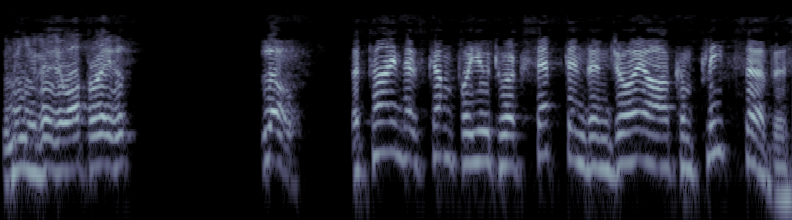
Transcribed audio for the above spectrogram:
You mean you're going to operate it? No. The time has come for you to accept and enjoy our complete service.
